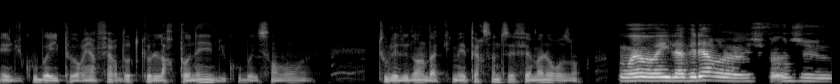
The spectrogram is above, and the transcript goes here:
Et du coup, bah, il peut rien faire d'autre que le harponner. Et du coup, bah, ils s'en vont euh, tous les deux dans le bac. Mais personne s'est fait malheureusement. Ouais, ouais, il avait l'air. euh, je- je.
